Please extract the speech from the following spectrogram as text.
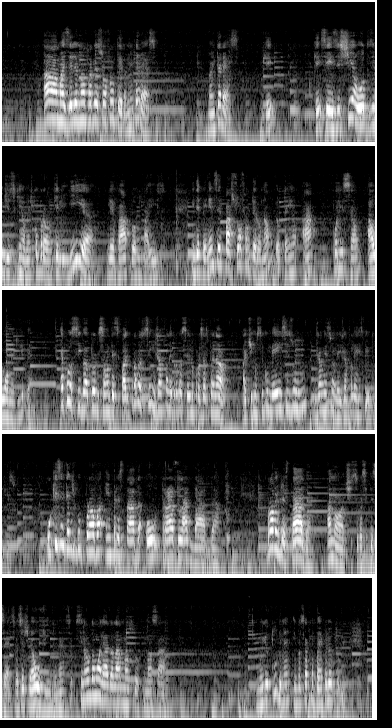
Ah, mas ele não atravessou a fronteira. Não interessa. Não interessa ok? Se existia outros indícios que realmente comprovam que ele ia levar para outro país, independente se ele passou a fronteira ou não, eu tenho a punição ao aumento de pena. É possível a produção antecipada de provas? Sim, já falei para vocês no processo penal. Artigo 56, inciso 1, já mencionei, já falei a respeito disso. O que se entende por prova emprestada ou trasladada? Prova emprestada, anote se você quiser, se você estiver ouvindo, né? Se não, dá uma olhada lá no nosso nossa no YouTube, né? E você acompanha pelo YouTube.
